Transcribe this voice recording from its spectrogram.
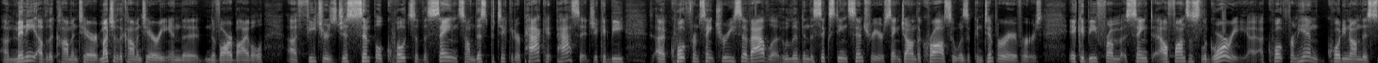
uh, many of the commentary, much of the commentary in the Navarre Bible uh, features just simple quotes of the saints on this particular packet, passage. It could be a quote from St. Teresa of Avila, who lived in the 16th century, or St. John the Cross, who was a contemporary of hers. It could be from St. Alphonsus Liguori, a, a quote from him quoting on this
